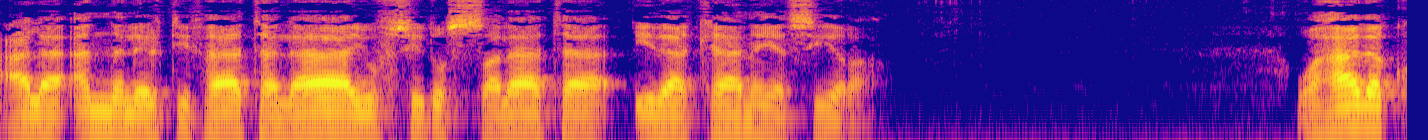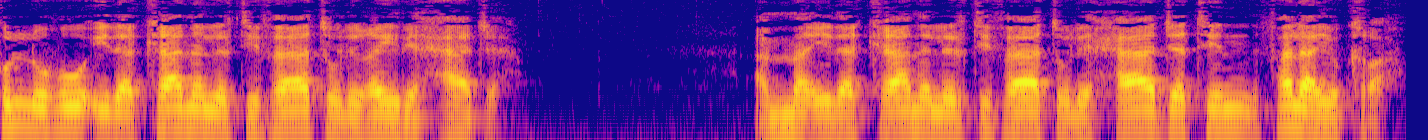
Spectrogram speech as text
على أن الالتفات لا يفسد الصلاة إذا كان يسيرا. وهذا كله إذا كان الالتفات لغير حاجة. أما إذا كان الالتفات لحاجة فلا يكره.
